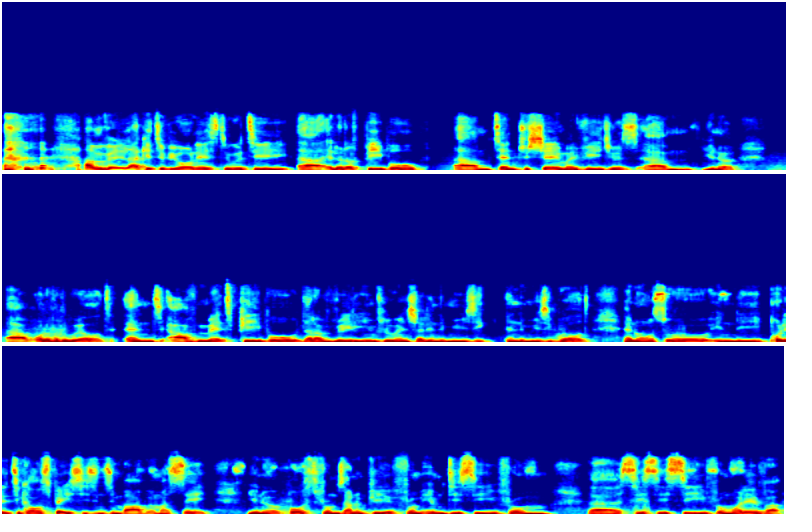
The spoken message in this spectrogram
I'm very lucky to be honest, Uti. Uh, a lot of people um, tend to share my videos, um, you know, uh, all over the world, and I've met people that are really influential in the music in the music world, and also in the political spaces in Zimbabwe. I must say, you know, both from ZANU PF, from MDC, from uh, CCC, from whatever,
